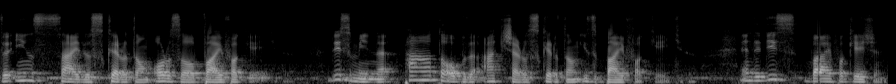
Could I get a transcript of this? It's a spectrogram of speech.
the inside skeleton also bifurcated. This means part of the actual skeleton is bifurcated. And this bifurcation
